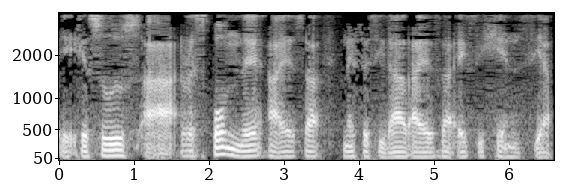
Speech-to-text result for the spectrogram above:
y Jesús uh, responde a esa necesidad, a esa exigencia.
